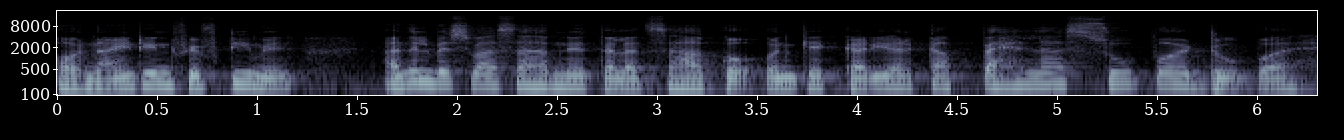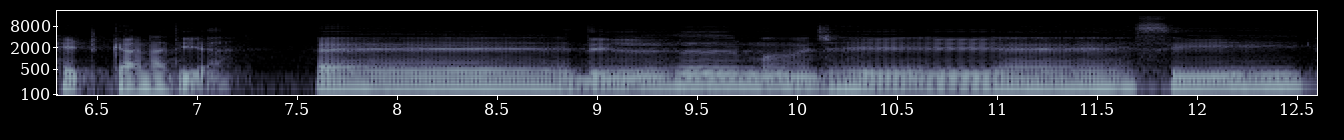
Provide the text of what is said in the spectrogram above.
और 1950 में अनिल बिस्वा साहब ने तलत साहब को उनके करियर का पहला सुपर डुपर हिट गाना दिया। ए दिल मुझे ऐसी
